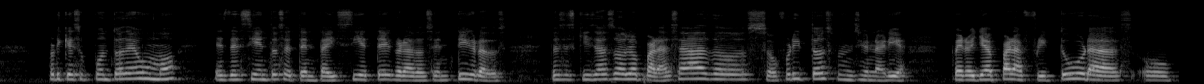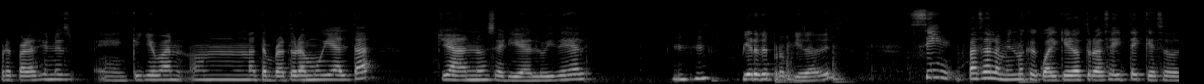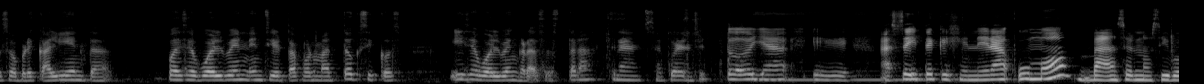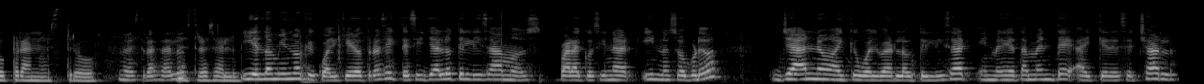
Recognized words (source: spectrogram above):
porque su punto de humo es de 177 grados centígrados. Entonces quizás solo para asados o fritos funcionaría, pero ya para frituras o preparaciones eh, que llevan una temperatura muy alta, ya no sería lo ideal. ¿Pierde propiedades? Sí, pasa lo mismo que cualquier otro aceite que se sobrecalienta, pues se vuelven en cierta forma tóxicos y se vuelven grasas trans. Trans, acuérdense, todo ya eh, aceite que genera humo va a ser nocivo para nuestro, nuestra salud. nuestra salud. Y es lo mismo que cualquier otro aceite. Si ya lo utilizamos para cocinar y nos sobró, ya no hay que volverlo a utilizar, inmediatamente hay que desecharlo.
